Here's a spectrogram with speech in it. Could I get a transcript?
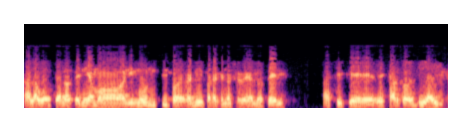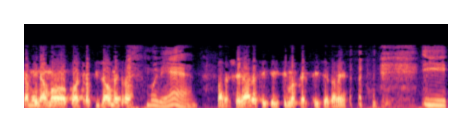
a la vuelta no teníamos ningún tipo de remis para que nos lleve al hotel Así que de estar todo el día ahí, caminamos cuatro kilómetros. Muy bien. Para llegar, así que hicimos ejercicio también. y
